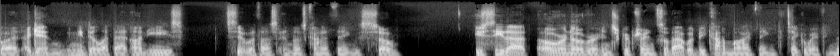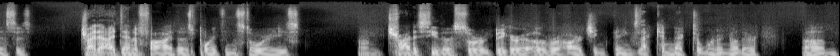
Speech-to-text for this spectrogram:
but again, we need to let that unease sit with us in those kind of things. So you see that over and over in scripture. And so that would be kind of my thing to take away from this is try to identify those points in the stories. Um, try to see those sort of bigger overarching things that connect to one another. Um,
